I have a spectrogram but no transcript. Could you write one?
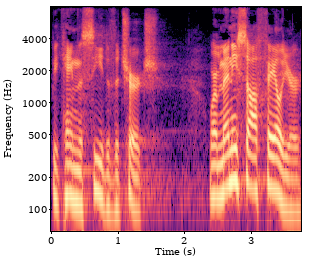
became the seed of the church. Where many saw failure,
